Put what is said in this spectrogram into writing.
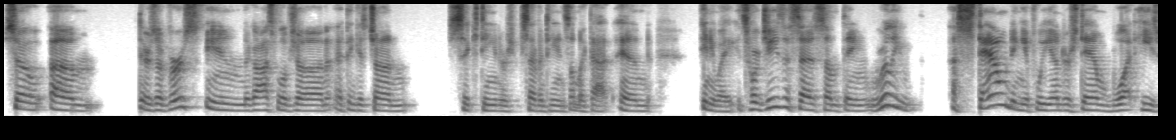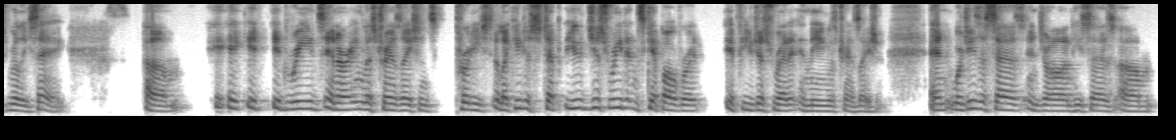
So um, there's a verse in the Gospel of John, I think it's John 16 or 17, something like that. And anyway, it's where Jesus says something really astounding if we understand what he's really saying. Um, it, it, it reads in our English translations pretty like you just step you just read it and skip over it if you just read it in the English translation. And where Jesus says in John, he says, um,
